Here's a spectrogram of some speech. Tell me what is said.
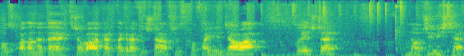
poskładane tak jak trzeba, karta graficzna, wszystko fajnie działa. Co jeszcze? No oczywiście, e,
